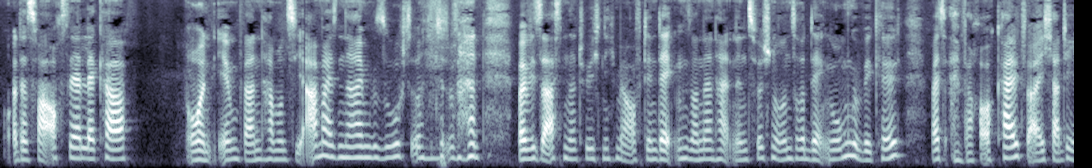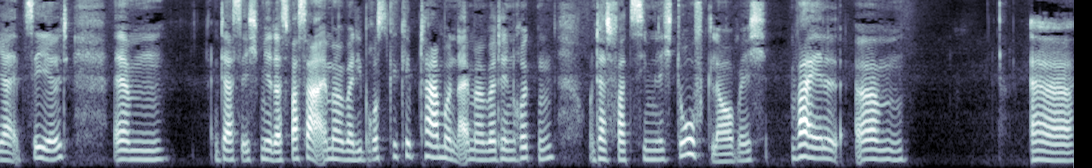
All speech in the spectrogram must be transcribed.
Und das war auch sehr lecker. Und irgendwann haben uns die Ameisen heimgesucht und waren, weil wir saßen natürlich nicht mehr auf den Decken, sondern hatten inzwischen unsere Decken umgewickelt, weil es einfach auch kalt war. Ich hatte ja erzählt, ähm, dass ich mir das Wasser einmal über die Brust gekippt habe und einmal über den Rücken. Und das war ziemlich doof, glaube ich, weil ähm, äh,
